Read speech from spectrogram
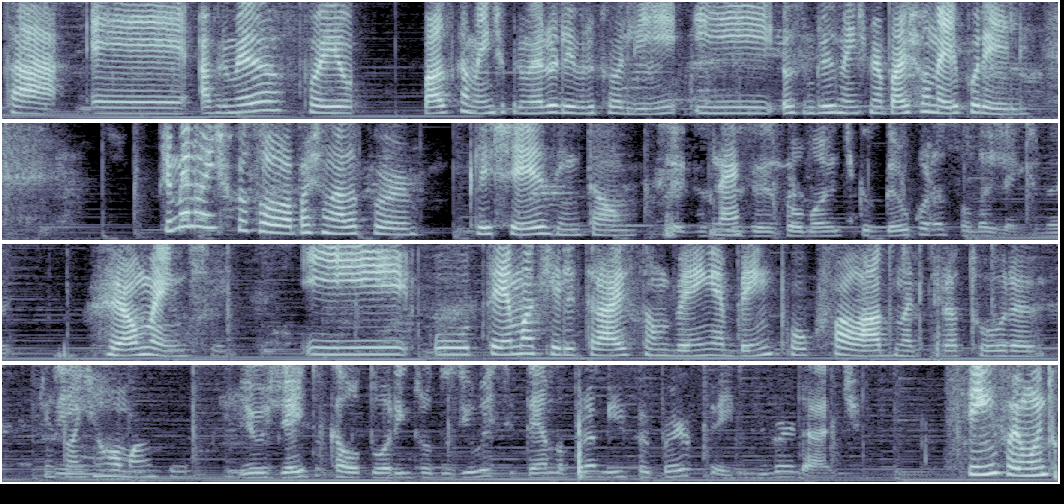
Tá, é... a primeira foi basicamente o primeiro livro que eu li e eu simplesmente me apaixonei por ele. Primeiramente porque eu sou apaixonada por clichês, então. Esses né? clichês românticos ganham o coração da gente, né? Realmente. E o tema que ele traz também é bem pouco falado na literatura, principalmente Sim. em romances. E o jeito que a autora introduziu esse tema, pra mim, foi perfeito, de verdade. Sim, foi muito.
